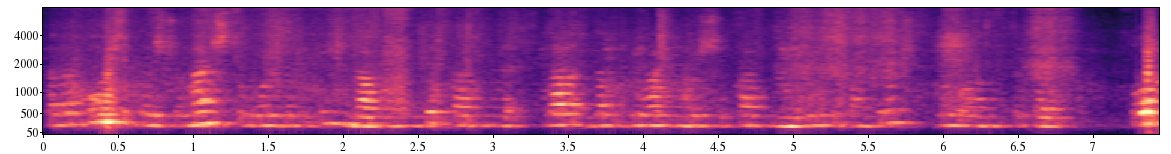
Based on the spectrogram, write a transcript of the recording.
Та враховуючи те, що менш собою запобіжні заходи для запобігання вище вказаним ризикам керуючи спробувами статей 40,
